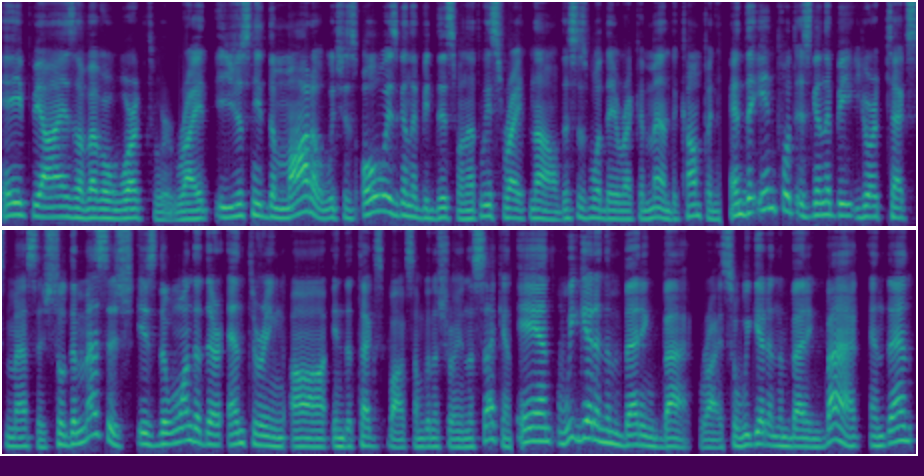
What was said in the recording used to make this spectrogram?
APIs I've ever worked with, right? You just need the model, which is always going to be this one, at least right now. This is what they recommend, the company. And the input is going to be your text message. So the message is the one that they're entering uh, in the text box. I'm going to show you in a second. And we get an embedding back, right? So we get an embedding back and then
